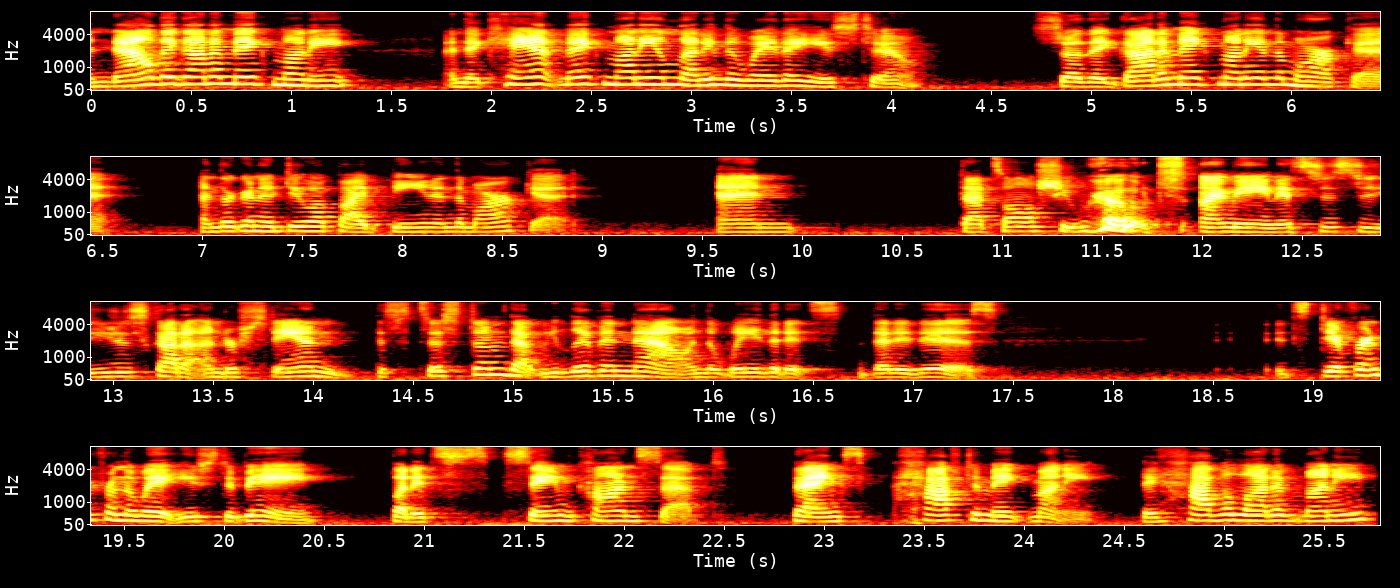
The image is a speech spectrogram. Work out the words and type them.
And now they got to make money, and they can't make money in letting the way they used to. So they got to make money in the market and they're going to do it by being in the market. And that's all she wrote. I mean, it's just you just got to understand the system that we live in now and the way that it's that it is. It's different from the way it used to be, but it's same concept. Banks have to make money. They have a lot of money.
